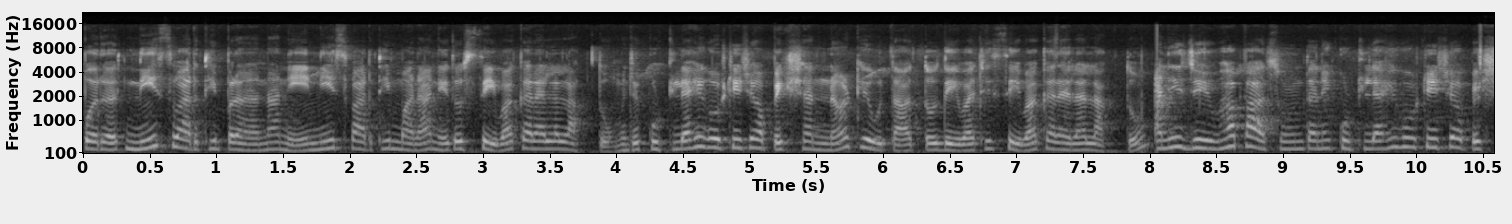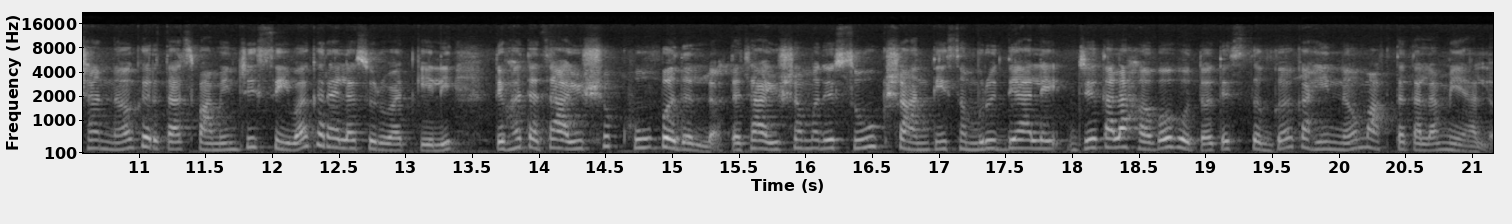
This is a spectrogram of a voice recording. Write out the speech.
परत निस्वार्थीपणाने निस्वार्थी मनाने तो सेवा करायला लागतो. म्हणजे कुठल्याही गोष्टीची अपेक्षा न ठेवता तो देवाची सेवा करायला लागतो. आणि जेव्हापासून त्याने कुठल्याही गोष्टीची अपेक्षा न करता स्वामींची सेवा करायला सुरुवात केली तेव्हा त्याचं आयुष्य खूप बदललं. त्याच्या आयुष्यामध्ये सुख शांती समृद्धी आले. जे त्याला हवं होतं ते सगळं काही न मागता त्याला मिळालं.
